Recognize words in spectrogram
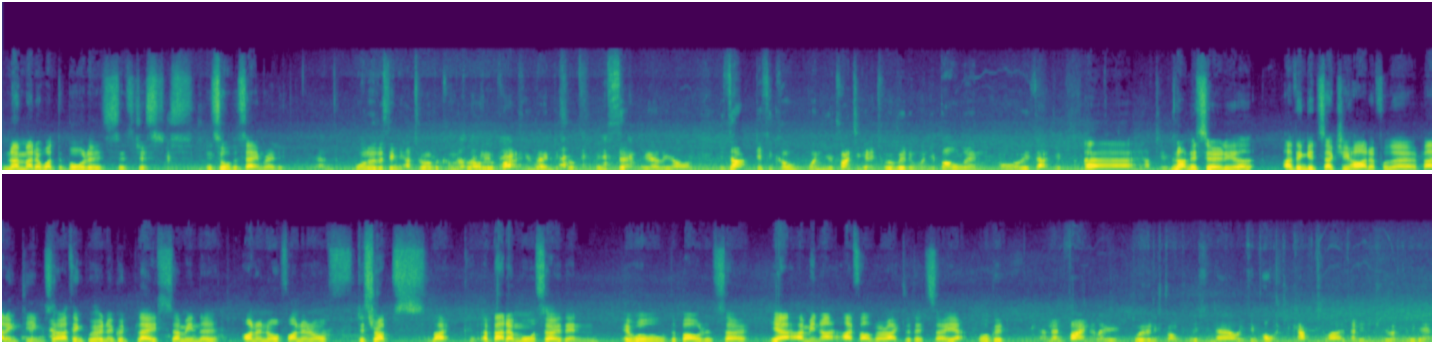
no matter what the ball is, it's just it's all the same really. And one other thing you had to overcome as well, there were quite a few rain disruptions, certainly early on. Is that difficult when you're trying to get into a rhythm when you're bowling, or is that just? Uh, not necessarily. I think it's actually harder for the batting team. So I think we're in a good place. I mean, the on and off, on and off disrupts like a batter more so than it will the bowlers. So yeah, I mean, I, I felt all right with it. So yeah, all good. And then finally, we're in a strong position now. It's important to capitalise heading into the rest of the game.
